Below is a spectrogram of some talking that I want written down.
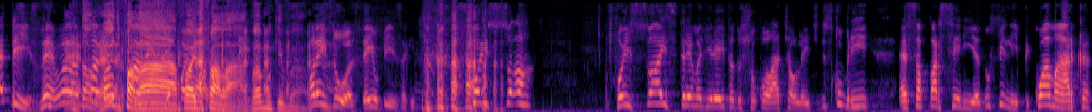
é bis, né? Uma, é, uma pode vez, falar, pode, pode falar. falar. Vamos que vamos. Falei duas, dei o bis aqui. Foi só. Foi só a extrema direita do chocolate ao leite descobrir essa parceria do Felipe com a marca,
